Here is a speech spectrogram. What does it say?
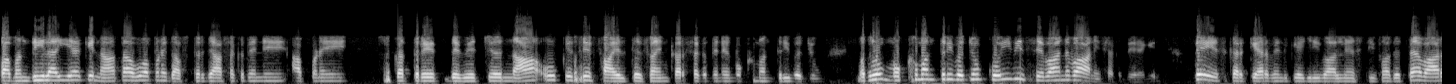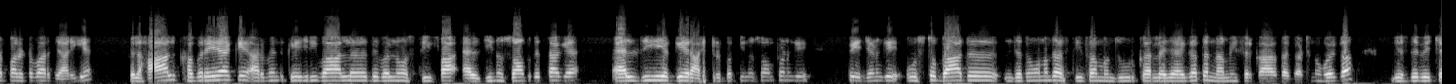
ਪਾਬੰਦੀ ਲਾਈ ਹੈ ਕਿ ਨਾ ਤਾਂ ਉਹ ਆਪਣੇ ਦਫ਼ਤਰ ਜਾ ਸਕਦੇ ਨੇ, ਆਪਣੇ ਸਕੱਤਰੇਤ ਦੇ ਵਿੱਚ, ਨਾ ਉਹ ਕਿਸੇ ਫਾਈਲ ਤੇ ਸਾਈਨ ਕਰ ਸਕਦੇ ਨੇ ਮੁੱਖ ਮੰਤਰੀ ਵਜੋਂ। ਮਤਲਬ ਮੁੱਖ ਮੰਤਰੀ ਵਜੋਂ ਕੋਈ ਵੀ ਸੇਵਾ ਨਿਭਾ ਨਹੀਂ ਸਕਦੇ ਹੈਗੇ। ਤੇ ਇਸ ਕਰਕੇ ਅਰਵਿੰਦ ਕੇਜਰੀਵਾਲ ਨੇ ਅਸਤੀਫਾ ਦਿੱਤਾ ਹੈ। ਵਾਰ ਪਲਟਵਾਰ ਜਾਰੀ ਹੈ। ਫਿਲਹਾਲ ਖਬਰ ਇਹ ਹੈ ਕਿ ਅਰਵਿੰਦ ਕੇਜਰੀਵਾਲ ਦੇ ਵੱਲੋਂ ਅਸਤੀਫਾ ਐਲਜੀ ਨੂੰ ਸੌਂਪ ਦਿੱਤਾ ਗਿਆ ਐਲਜੀ ਅੱਗੇ ਰਾਸ਼ਟਰਪਤੀ ਨੂੰ ਸੌਂਪਣਗੇ, ਭੇਜਣਗੇ। ਉਸ ਤੋਂ ਬਾਅਦ ਜਦੋਂ ਉਹਨਾਂ ਦਾ ਅਸਤੀਫਾ ਮਨਜ਼ੂਰ ਕਰ ਲਿਆ ਜਾਏਗਾ ਤਾਂ ਨਵੀਂ ਸਰਕਾਰ ਦਾ ਗਠਨ ਹੋਏਗਾ, ਜਿਸ ਦੇ ਵਿੱਚ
